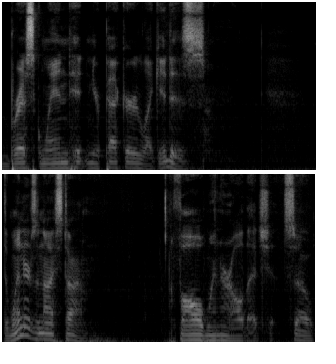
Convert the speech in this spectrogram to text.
brisk wind hitting your pecker. Like it is. The winter's a nice time. Fall, winter, all that shit. So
